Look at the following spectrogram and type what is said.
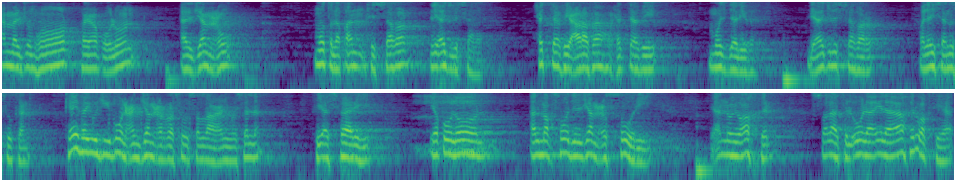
أما الجمهور فيقولون الجمع مطلقا في السفر لأجل السفر حتى في عرفة وحتى في مزدلفة لأجل السفر. وليس نسكا. كيف يجيبون عن جمع الرسول صلى الله عليه وسلم في أسفاره؟ يقولون المقصود الجمع الصوري لأنه يؤخر الصلاة الأولى إلى آخر وقتها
